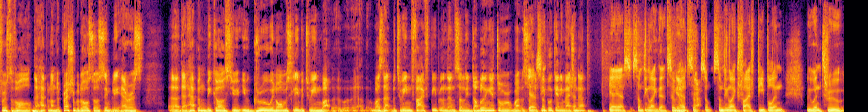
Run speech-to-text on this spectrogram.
first of all, that happen under pressure, but also simply errors uh, that happened because you, you grew enormously between what was that between five people and then suddenly doubling it or what so yes, people can imagine yeah. that Yeah, yeah, something like that. So yeah, we had some, yeah. some, something like five people, and we went through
